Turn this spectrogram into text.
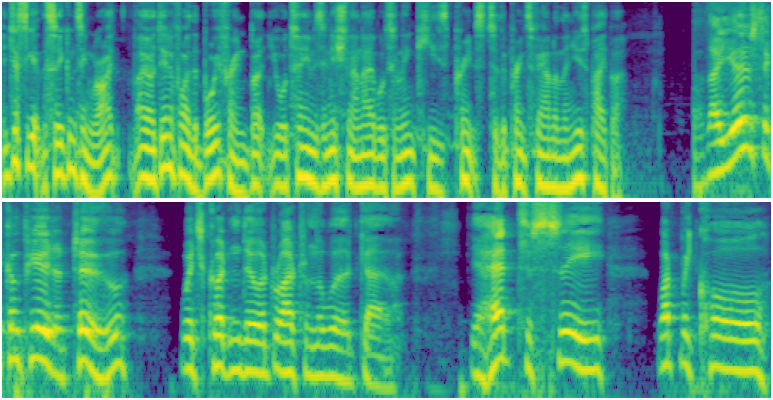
And just to get the sequencing right, they identified the boyfriend, but your team is initially unable to link his prints to the prints found on the newspaper. They used the computer too, which couldn't do it right from the word go you had to see what we call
